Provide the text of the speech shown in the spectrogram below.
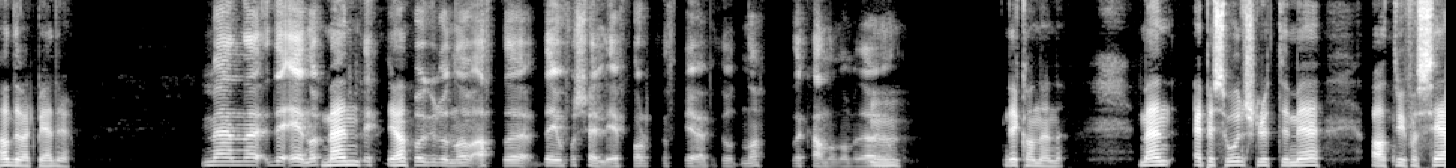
hadde vært bedre. Men eh, det er nok Men, litt ja. på grunn av at eh, det er jo forskjellige folk som skriver episodene. Så det kan ha noe med det å gjøre. Mm. Det kan hende. Men episoden slutter med at vi får se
